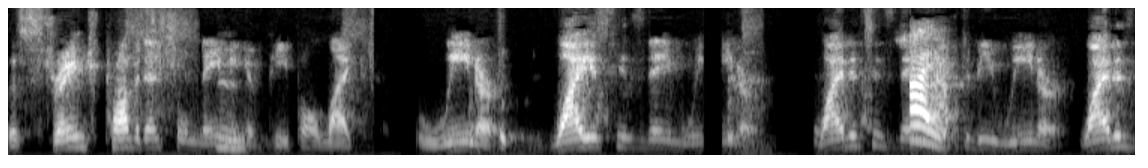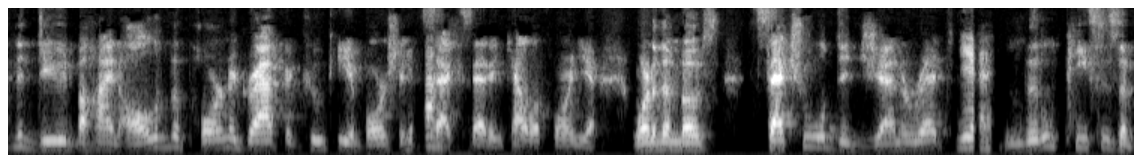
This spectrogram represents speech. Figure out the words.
the strange providential naming Hmm. of people like Wiener. Why is his name Wiener? Why does his name I- have to be Wiener? Why does the dude behind all of the pornographic kooky abortion Yeah. sex ed in California, one of the most sexual degenerate Yes. little pieces of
